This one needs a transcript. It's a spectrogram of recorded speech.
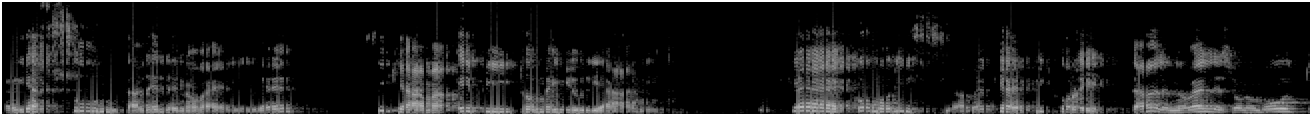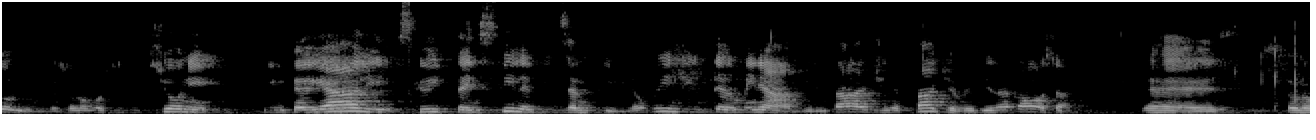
riassunta delle novelle si chiama Epitome Giuliani che è comodissima perché è piccoletta, le novelle sono molto lunghe, sono costituzioni imperiali scritte in stile bizantino, quindi interminabili, pagine e pagine per dire una cosa, eh, sono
